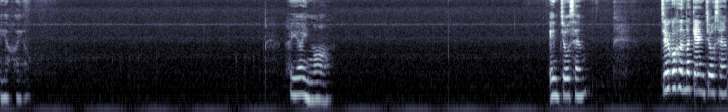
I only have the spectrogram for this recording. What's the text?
早早早いな。延長戦15分だけ延長戦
